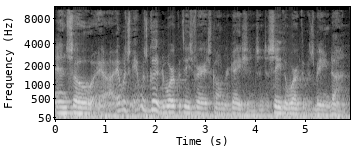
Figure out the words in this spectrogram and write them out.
And so uh, it was it was good to work with these various congregations and to see the work that was being done.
